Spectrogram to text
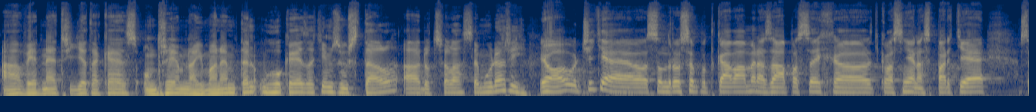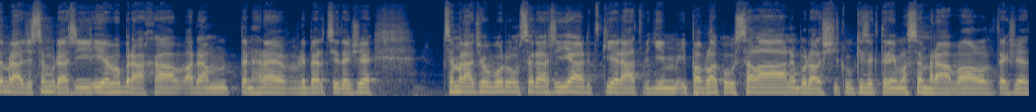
a v jedné třídě také s Ondřejem Najmanem. Ten u hokeje zatím zůstal a docela se mu daří. Jo, určitě. S Ondrou se potkáváme na zápasech, eh, vlastně na Spartě. Jsem rád, že se mu daří. I jeho brácha Adam, ten hraje v Liberci, takže jsem rád, že obodům se daří a vždycky je rád vidím i Pavla Kousala nebo další kluky, se kterými jsem hrával, takže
